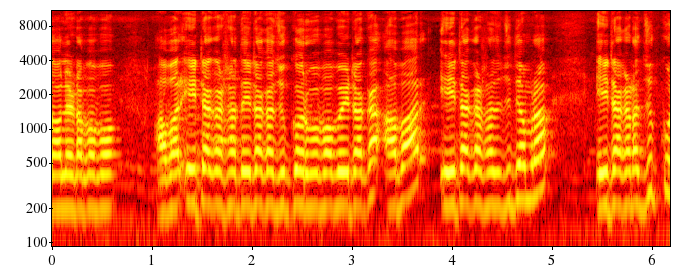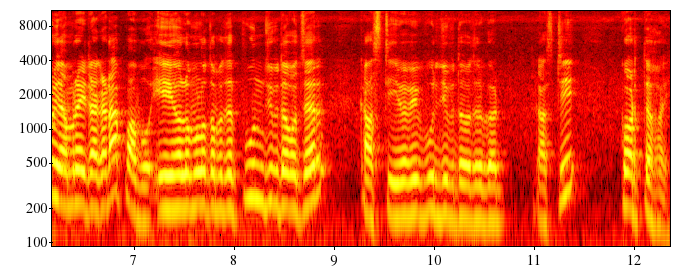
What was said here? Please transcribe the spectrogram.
তাহলে এটা পাবো। আবার এই টাকার সাথে এই টাকা যোগ করব, পাবো এই টাকা। আবার এই টাকার সাথে যদি আমরা এই টাকাটা যোগ করি, আমরা এই টাকাটা পাবো। এই হলো মূলত আমাদের পুঞ্জীবিত অবচয়ের কাজটি। এইভাবে পুঞ্জীবিত অবচয়ের কাজটি করতে হয়।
